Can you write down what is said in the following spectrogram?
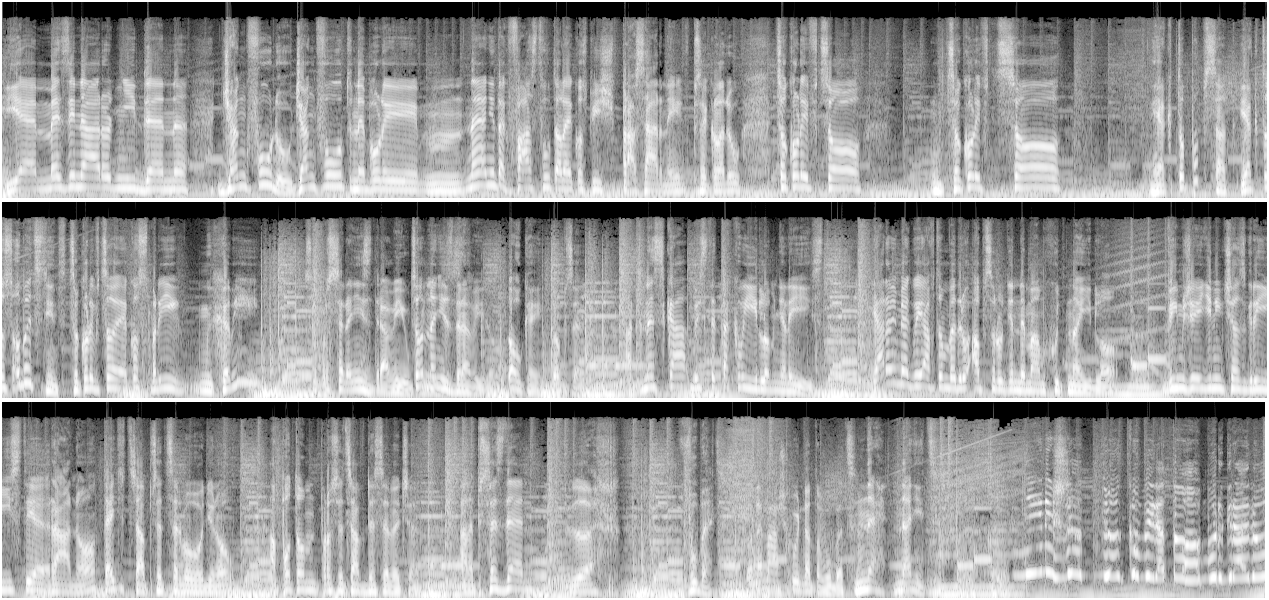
je Mezinárodní den junk foodu. Junk food neboli, mm, ne ani tak fast food, ale jako spíš prasárny v překladu. Cokoliv, co, cokoliv, co jak to popsat, jak to zobecnit, cokoliv, co jako smrdí chemii, Co prostě není zdravý úplně. co není zdravý, no. OK, dobře. A dneska byste takový jídlo měli jíst. Já nevím, jak vy, já v tom vedru absolutně nemám chuť na jídlo. Vím, že jediný čas, kdy jíst je ráno, teď třeba před 7 hodinou, a potom prostě třeba v 10 večer. Ale přes den, ugh, vůbec. To nemáš chuť na to vůbec. Ne, na nic. Když na, jako by na toho hamburgera, no,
